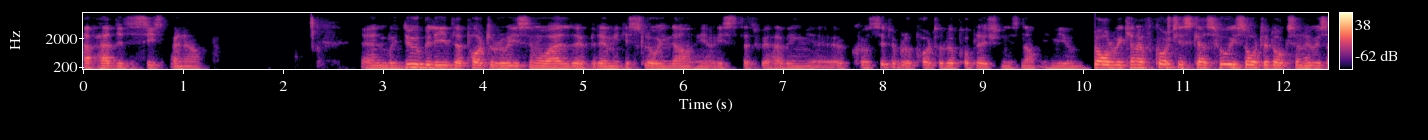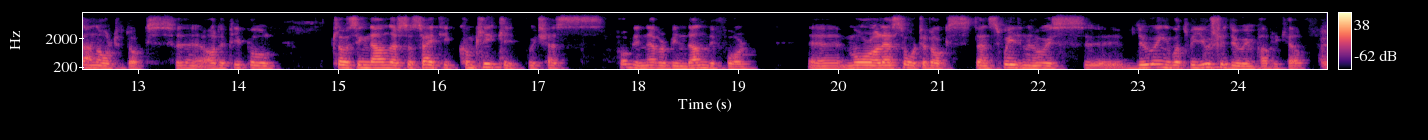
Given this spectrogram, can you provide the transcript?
have had the disease by now. And we do believe that part of the reason why the epidemic is slowing down here is that we're having a considerable part of the population is now immune. Or we can of course discuss who is orthodox and who is unorthodox. Uh, are the people closing down their society completely, which has probably never been done before? Uh, more or less orthodox than Sweden, who is uh, doing what we usually do in public health, uh,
